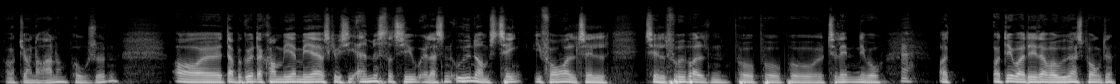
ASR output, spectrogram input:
og John Random på U17. Og øh, der begyndte at komme mere og mere, skal vi sige, administrativ eller sådan udenomsting i forhold til, til fodbolden på, på, på talentniveau. Ja. Og, og det var det, der var udgangspunktet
